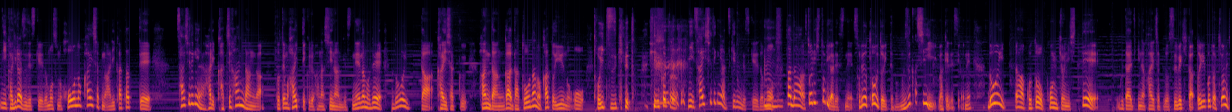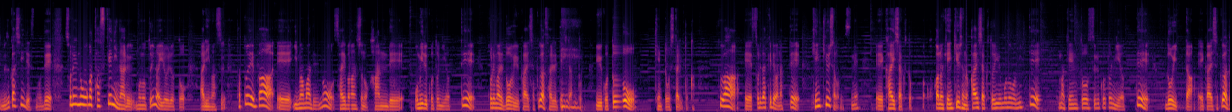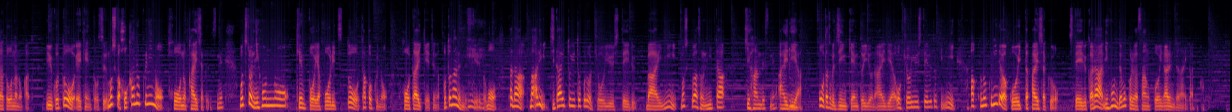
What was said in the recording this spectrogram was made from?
に限らずですけれども、その法の解釈のあり方って、最終的にはやはり価値判断がとても入ってくる話なんですね。なので、どういった解釈、判断が妥当なのかというのを問い続けるということに最終的には尽きるんですけれども、うんただ、一人一人がですね、それを問うと言っても難しいわけですよね。どういったことを根拠にして、具体的な解釈をすべきかということは極めて難しいですので、それのまあ助けになるものというのはいろいろとあります。例えば、えー今までの裁判所の判例を見ることによって、これまでどういう解釈がされてきたええということを検討したりとか、あとは、えーそれだけではなくて、研究者のですね、えー解釈と、他の研究者の解釈というものを見て、まあ、検討することによって、どういったえー解釈が妥当なのかということをえー検討する。もしくは他の国の法の解釈ですね。もちろん日本の憲法や法律と他国の法体系というのは異なるんですけれども、ただ、まあ、ある意味時代というところを共有している場合に、もしくはその似た規範ですね、アイディア。を、例えば人権というようなアイディアを共有しているときに、あ、この国ではこういった解釈をしているから、日本でもこれは参考になるんじゃないかとか、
